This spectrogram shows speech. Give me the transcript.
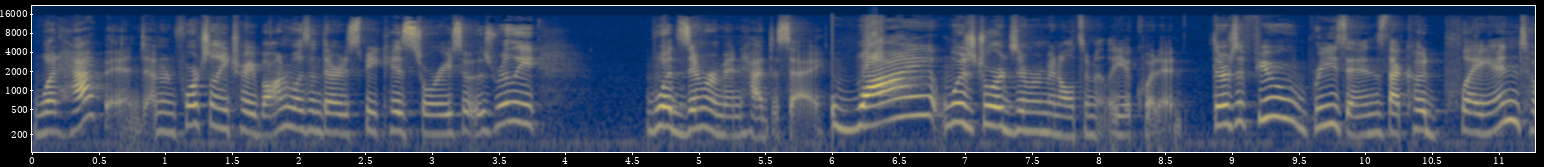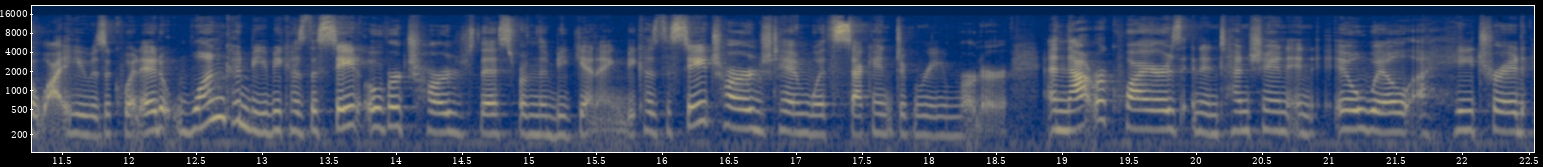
what happened. And unfortunately, Trayvon wasn't there to speak his story, so it was really what Zimmerman had to say. Why was George Zimmerman ultimately acquitted? There's a few reasons that could play into why he was acquitted. One could be because the state overcharged this from the beginning, because the state charged him with second degree murder. And that requires an intention, an ill will, a hatred.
